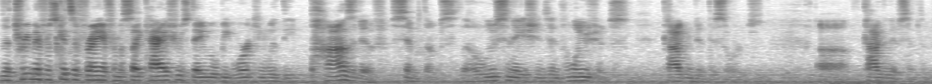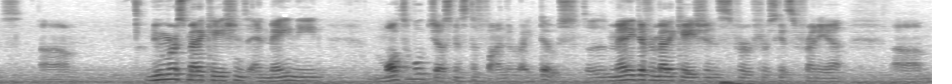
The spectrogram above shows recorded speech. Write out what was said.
the treatment for schizophrenia from a psychiatrist, they will be working with the positive symptoms, the hallucinations and delusions, cognitive disorders uh, cognitive symptoms. Um, numerous medications and may need multiple adjustments to find the right dose. So there's many different medications for, for schizophrenia. Um,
